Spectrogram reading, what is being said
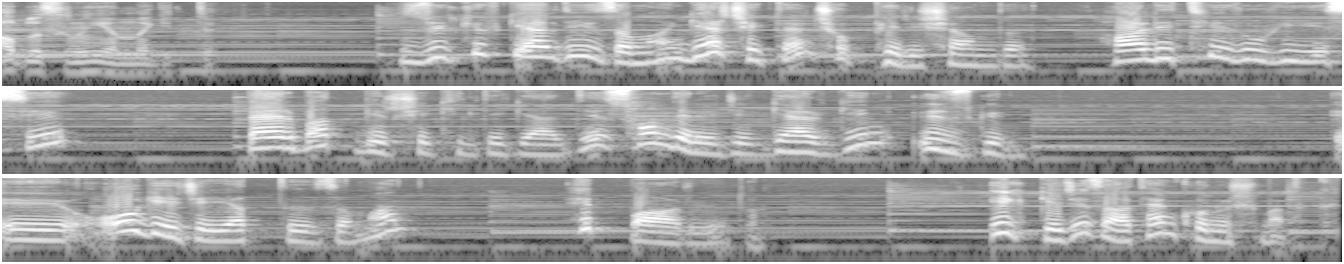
ablasının yanına gitti. Zülküf geldiği zaman gerçekten çok perişandı. Haleti ruhiyesi berbat bir şekilde geldi. Son derece gergin, üzgün. Ee, o gece yattığı zaman hep bağırıyordu. İlk gece zaten konuşmadık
